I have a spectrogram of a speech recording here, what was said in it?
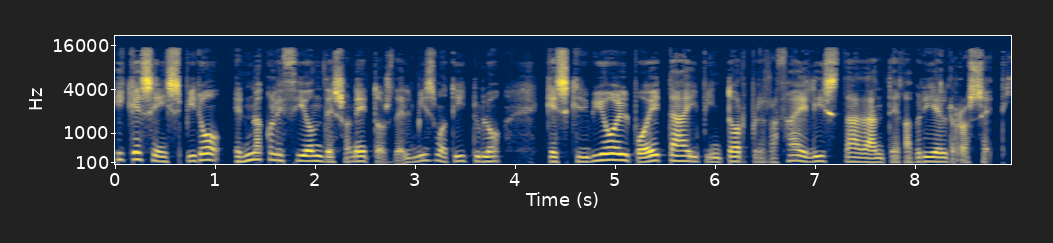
y que se inspiró en una colección de sonetos del mismo título que escribió el poeta y pintor prerrafaelista Dante Gabriel Rossetti.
